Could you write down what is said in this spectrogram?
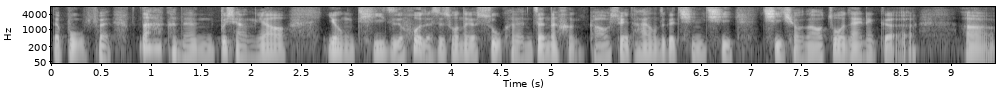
的部分。那他可能不想要用梯子，或者是说那个树可能真的很高，所以他用这个氢气气球，然后坐在那个呃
